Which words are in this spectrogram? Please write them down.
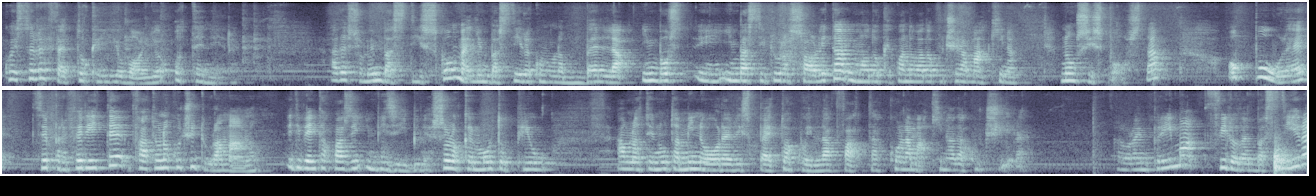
questo è l'effetto che io voglio ottenere. Adesso lo imbastisco meglio imbastire con una bella imbastitura solita in modo che quando vado a cucire a macchina non si sposta oppure se preferite fate una cucitura a mano e diventa quasi invisibile solo che molto più ha una tenuta minore rispetto a quella fatta con la macchina da cucire. Allora in prima filo da imbastire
